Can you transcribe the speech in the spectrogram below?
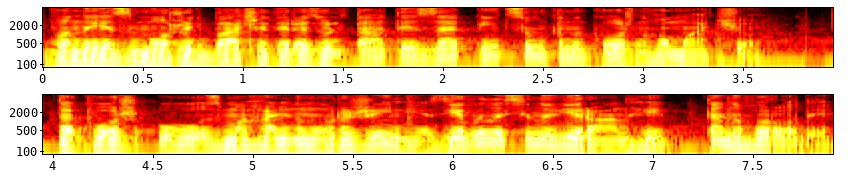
Вони зможуть бачити результати за підсумками кожного матчу. Також у змагальному режимі з'явилися нові ранги та нагороди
